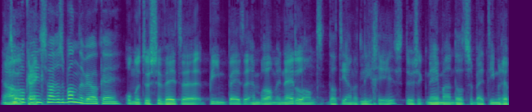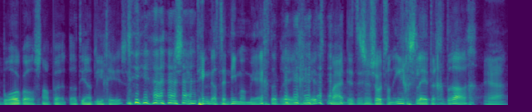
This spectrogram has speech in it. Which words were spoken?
En Nou, toen kijk. opeens waren zijn banden weer oké. Ondertussen weten Pien, Peter en Bram in Nederland dat hij aan het liegen is. Dus ik neem aan dat ze bij Team Red Bull ook wel snappen dat hij aan het liegen is. Dus ik denk dat er niemand meer echt op reageert. Maar dit is een soort van ingesleten gedrag. Ja.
